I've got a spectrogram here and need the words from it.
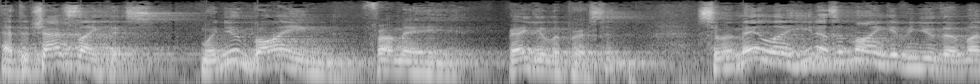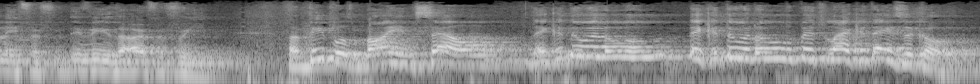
and the Pshat's like this. When you're buying from a regular person, so Mamela, he doesn't mind giving you the money for, giving you the art for free. When people buy and sell, they could do it a little, they could do it a little bit lackadaisical.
